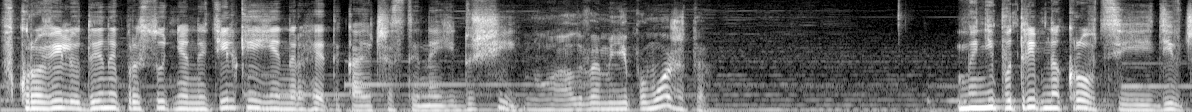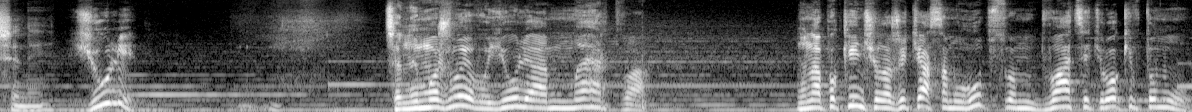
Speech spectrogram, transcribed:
в крові людини присутня не тільки її енергетика, а й частина її душі. Ну, але ви мені поможете? Мені потрібна кров цієї дівчини. Юлі? Це неможливо. Юля мертва. Вона покінчила життя самогубством 20 років тому.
